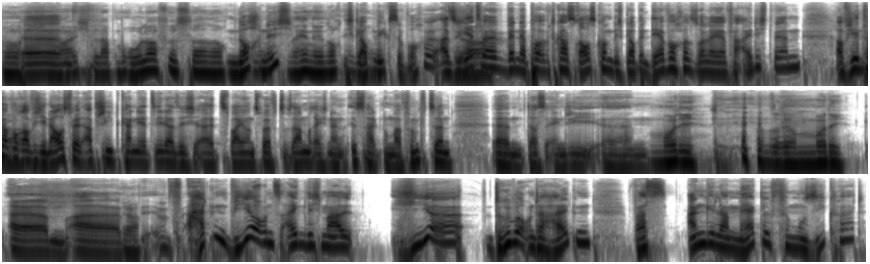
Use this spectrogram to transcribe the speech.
oh, Ähm, Olaf ist da noch. Noch nicht? Nee, nee, noch nicht. Ich glaube nächste Woche. Also Ja. jetzt, wenn der Podcast rauskommt, ich glaube in der Woche soll er ja vereidigt werden. Auf jeden Fall, Ja. worauf ich hinaus will, Abschied kann jetzt jeder sich äh, 2 und 12 zusammenrechnen, ist halt Nummer 15, ähm, dass Angie ähm, Mutti. Unsere Mutti. ähm, äh, hatten wir uns eigentlich mal hier drüber unterhalten, was Angela Merkel für Musik hört?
